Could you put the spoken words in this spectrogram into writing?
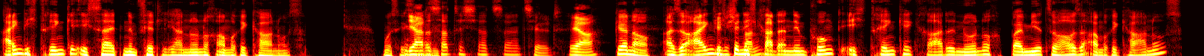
eigentlich trinke ich seit einem Vierteljahr nur noch Americanos. Muss ich Ja, sagen. das hatte ich hat's erzählt. Ja. Genau. Also eigentlich ich bin ich gerade an dem Punkt, ich trinke gerade nur noch bei mir zu Hause Americanos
